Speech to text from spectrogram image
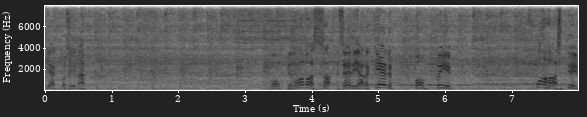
kiekko siinä poltti lavassa. Sen jälkeen pomppii pahasti.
